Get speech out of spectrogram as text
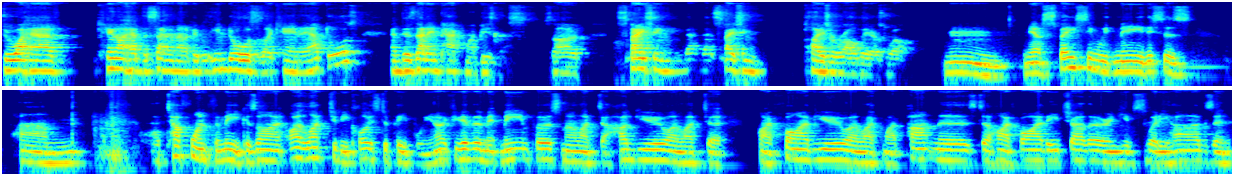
do I have can I have the same amount of people indoors as I can outdoors, and does that impact my business? So spacing that, that spacing plays a role there as well. Mm. Now, spacing with me, this is um, a tough one for me because I, I like to be close to people. You know, if you ever met me in person, I like to hug you. I like to high five you. I like my partners to high five each other and give sweaty hugs. And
